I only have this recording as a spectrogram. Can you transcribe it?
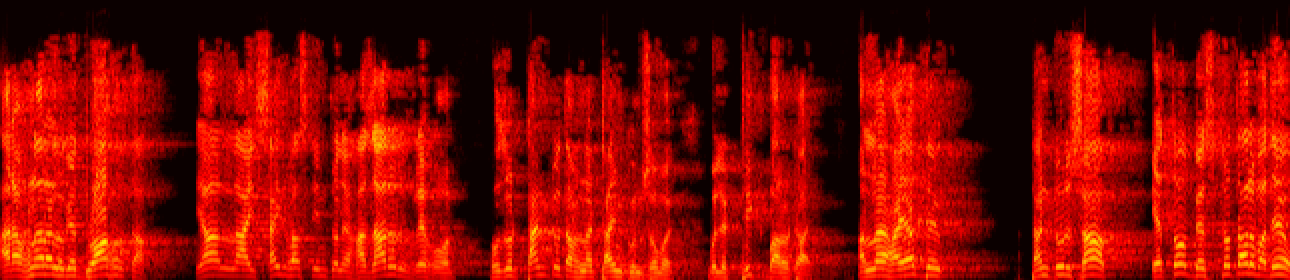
আর আপনারা লোকে দোয়া করতা, ইয়া আল্লাহ সাইড ফাঁস তিন তনে হাজারের উপরে হন। হুজুর টানটুতে আপনার টাইম কোন সময়? বলে, ঠিক বারোটায়। আল্লাহ হায়াত দেব টান্টুর সাপ, এত ব্যস্ততার বাদেও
